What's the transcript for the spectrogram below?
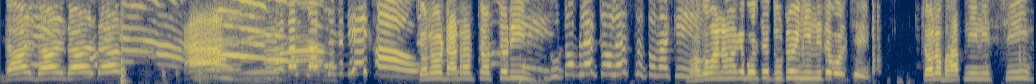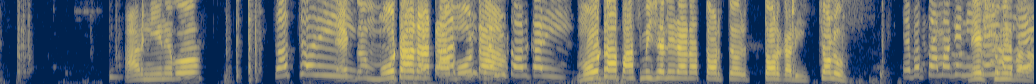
ডাল ডাল ডাল ডাল। চলো ডাটার চচ্চড়ি। দুটো প্লেট চলে এসেছে তো নাকি? ভগবান আমাকে বলছে দুটোই নিয়ে নিতে বলছে। চলো ভাত নিয়ে নিচ্ছি। আর নিয়ে নেব। চচ্চড়ি। একদম মোটা ডাটা মোটা। তরকারি। মোটা পাঁচ মিশালি ডাটার তর- তর- তরকারি। চলো। এবার তো আমাকে নিতেই নেক্সট সুমির পালা।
